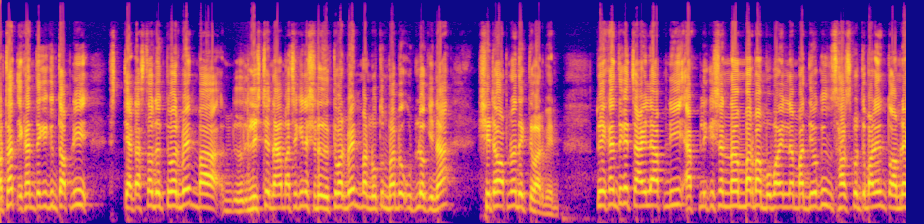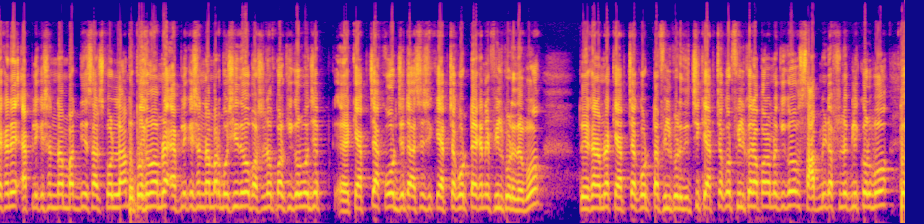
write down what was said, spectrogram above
অর্থাৎ এখান থেকে কিন্তু আপনি স্ট্যাটাসটাও দেখতে পারবেন বা লিস্টে নাম আছে কিনা সেটা দেখতে পারবেন বা নতুনভাবে উঠল কিনা, সেটাও আপনারা দেখতে পারবেন। তো এখান থেকে চাইলে আপনি অ্যাপ্লিকেশন নাম্বার বা মোবাইল নাম্বার দিয়েও কিন্তু সার্চ করতে পারেন। তো আমরা এখানে অ্যাপ্লিকেশন নাম্বার দিয়ে সার্চ করলাম। তো প্রথমে আমরা অ্যাপ্লিকেশন নাম্বার বসিয়ে দেবো। বসানোর পর কী করব যে ক্যাপচা কোড যেটা আছে সেই ক্যাপচা কোডটা এখানে ফিল করে দেবো। তো এখানে আমরা ক্যাপচা কোডটা ফিল করে দিচ্ছি। ক্যাপচা কোড ফিল করার পর আমরা কি করব? সাবমিট অপশনে ক্লিক করব। তো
